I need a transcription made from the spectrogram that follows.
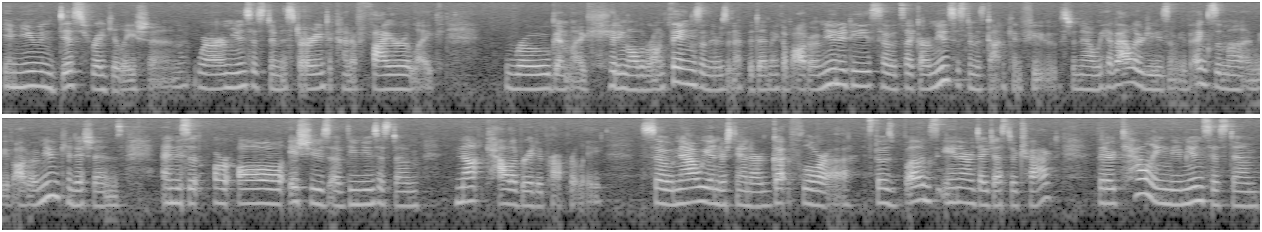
immune dysregulation, where our immune system is starting to kind of fire like rogue and like hitting all the wrong things and there's an epidemic of autoimmunity. So it's like our immune system has gotten confused and now we have allergies and we have eczema and we have autoimmune conditions. And these are all issues of the immune system not calibrated properly so now we understand our gut flora it's those bugs in our digestive tract that are telling the immune system,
